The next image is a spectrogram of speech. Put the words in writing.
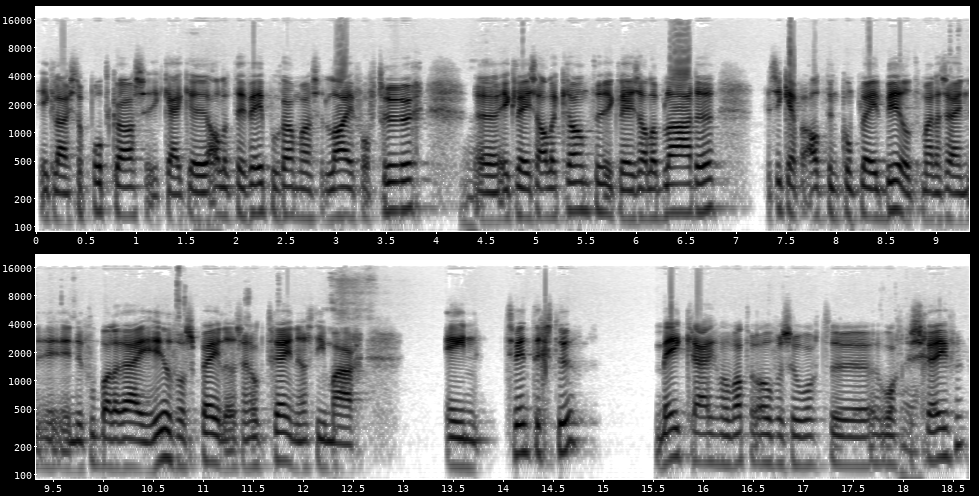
Ik luister podcasts, ik kijk eh, alle tv-programma's live of terug. Eh, ik lees alle kranten, ik lees alle bladen. Dus ik heb altijd een compleet beeld. Maar er zijn in de voetballerij heel veel spelers en ook trainers die maar 1 twintigste meekrijgen van wat er over ze wordt, eh, wordt Ja. geschreven.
